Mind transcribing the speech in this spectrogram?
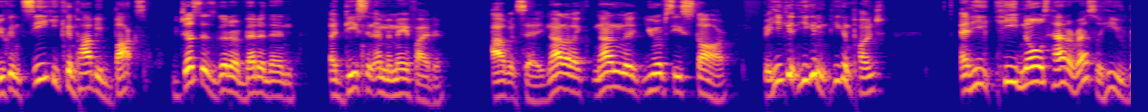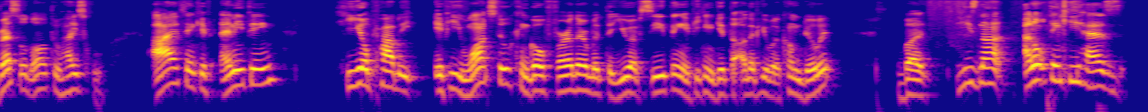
You can see he can probably box just as good or better than a decent MMA fighter. I would say not a, like not a UFC star, but he can he can he can punch, and he he knows how to wrestle. He wrestled all through high school. I think if anything, he'll probably if he wants to can go further with the UFC thing if he can get the other people to come do it. But he's not. I don't think he has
